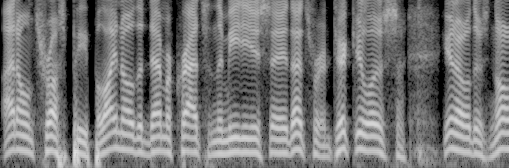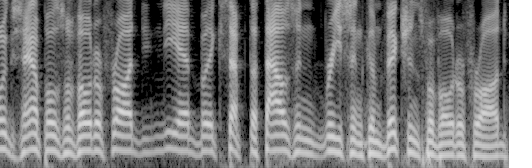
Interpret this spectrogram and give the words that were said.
I don't trust people. I know the Democrats and the media say that's ridiculous. You know, there's no examples of voter fraud. Yeah, except a thousand recent convictions for voter fraud.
